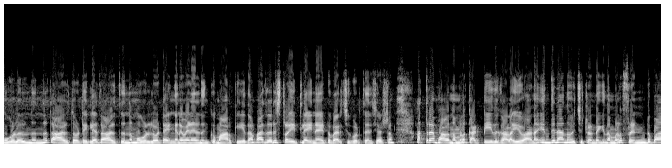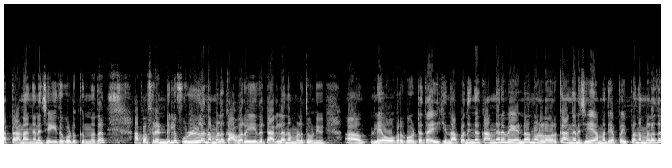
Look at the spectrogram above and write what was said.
മുകളിൽ നിന്ന് താഴത്തോട്ടില്ലേ താഴത്തു നിന്ന് മുകളിലോട്ട് എങ്ങനെ വേണേലും നിങ്ങൾക്ക് മാർക്ക് ചെയ്താം. അതൊരു സ്ട്രെയിറ്റ് ലൈനായിട്ട് വരച്ചു കൊടുത്തതിന് ശേഷം അത്രയും ഭാഗം നമ്മൾ കട്ട് ചെയ്ത് കളയുവാണ്. എന്തിനാന്ന് വെച്ചിട്ടുണ്ടെങ്കിൽ നമ്മൾ ഫ്രണ്ട് പാർട്ടാണ് അങ്ങനെ ചെയ്ത് കൊടുക്കുന്നത്. അപ്പൊ ഫ്രണ്ടിൽ ഫുള്ള് നമ്മൾ കവർ ചെയ്തിട്ടല്ല നമ്മൾ തുണി ഓവർകോട്ട് തയ്ക്കുന്നത് അപ്പം നിങ്ങൾക്ക് അങ്ങനെ വേണ്ടെന്നുള്ളവർക്ക് അങ്ങനെ ചെയ്യാൻ മതി. അപ്പം ഇപ്പം നമ്മളത്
